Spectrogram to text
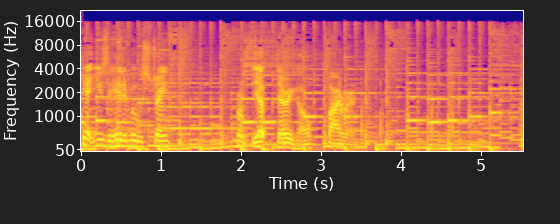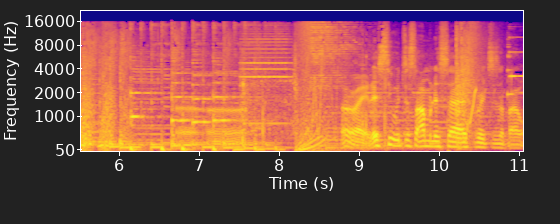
Can't use the hidden move strength from. Yep, there we go. Byron. Uh, Alright, let's see what this ominous ass bridge is about.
